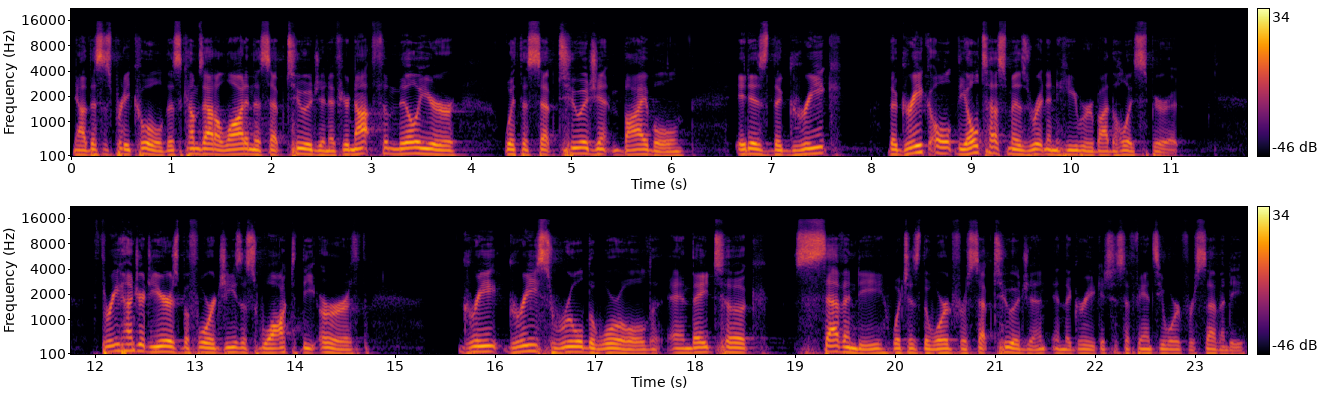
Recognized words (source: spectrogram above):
Now, this is pretty cool. This comes out a lot in the Septuagint. If you're not familiar with the Septuagint Bible, it is the Greek. The Greek Old, the Old Testament is written in Hebrew by the Holy Spirit. 300 years before Jesus walked the earth, Greece ruled the world, and they took 70, which is the word for Septuagint in the Greek. It's just a fancy word for 70.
